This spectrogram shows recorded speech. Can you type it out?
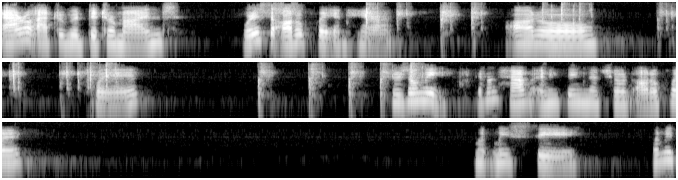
Arrow attribute determines. Where's the autoplay in here? Auto play. There's only, they don't have anything that showed autoplay. Let me see. Let me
